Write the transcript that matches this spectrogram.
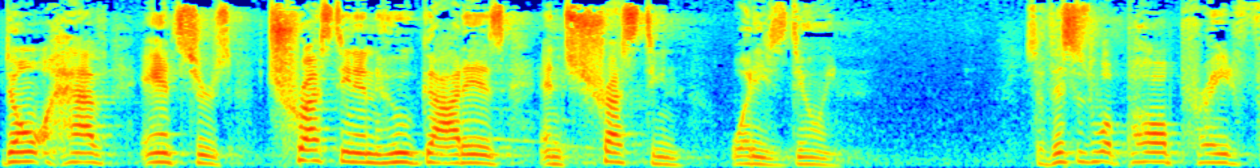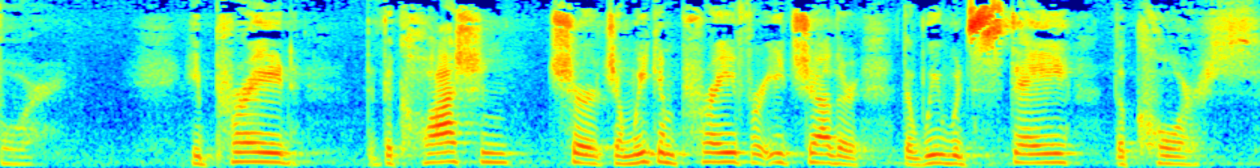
don't have answers, trusting in who God is and trusting what He's doing. So, this is what Paul prayed for. He prayed the Colossian church, and we can pray for each other, that we would stay the course,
